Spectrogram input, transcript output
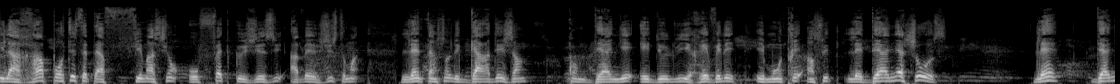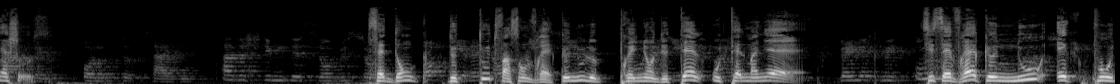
Il a rapporté cette affirmation au fait que Jésus avait justement l'intention de garder Jean comme dernier et de lui révéler et montrer ensuite les dernières choses. Les dernières choses. C'est donc de toute façon vrai que nous le prenions de telle ou telle manière. Si c'est vrai que nous et pour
